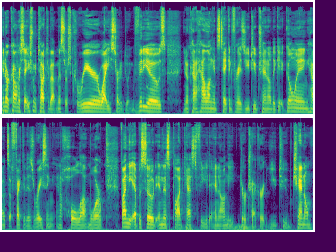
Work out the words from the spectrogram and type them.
In our conversation, we talked about Missler's career, why he started doing videos, you know, kind of how long it's taken for his YouTube channel to get going, how it's affected his racing, and a whole lot more. Find the episode in this podcast podcast feed and on the Dirt Tracker YouTube channel.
